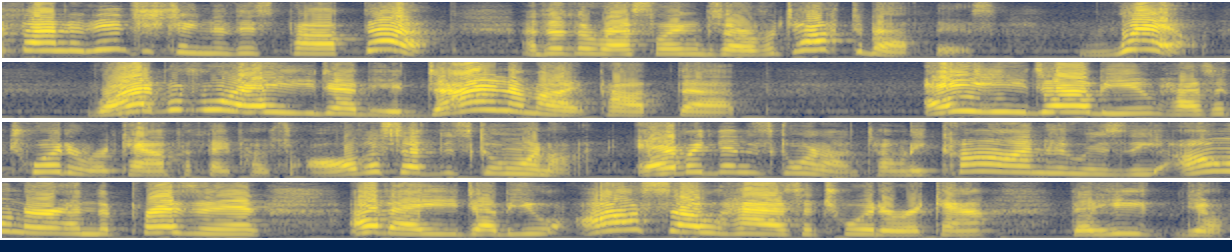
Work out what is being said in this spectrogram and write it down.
of found it interesting that this popped up and that the Wrestling Observer talked about this. Well, right before AEW Dynamite popped up, AEW has a Twitter account that they post all the stuff that's going on, everything that's going on. Tony Khan, who is the owner and the president of AEW, also has a Twitter account that he, you know,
